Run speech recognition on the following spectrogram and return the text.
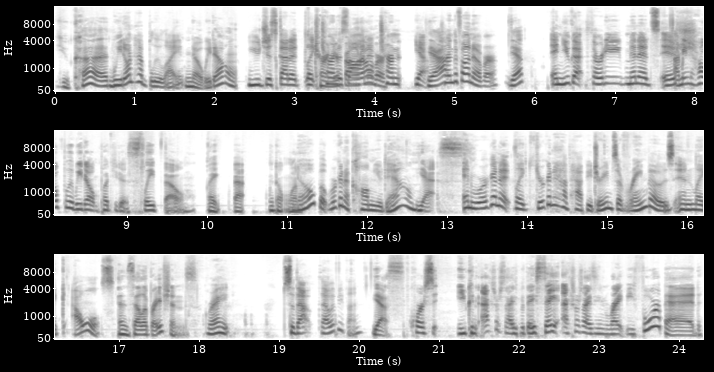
You could. We don't have blue light. no, we don't. You just got to like Turn turn, us on over. and turn, yeah, Yeah. turn the phone over. Yep. And you got 30 minutes ish. I mean, hopefully we don't put you to sleep though. Like that. We don't want to. no, but we're going to calm you down. Yes. And we're going to, like, you're going to have happy dreams of rainbows and like owls. and celebrations. Right. So that, that would be fun. Yes. Of course, you can exercise, but they say exercising right before bed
